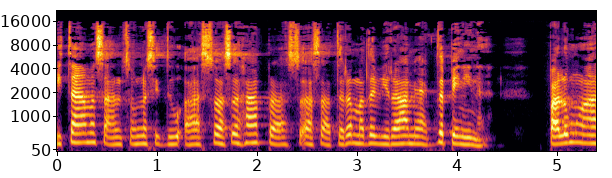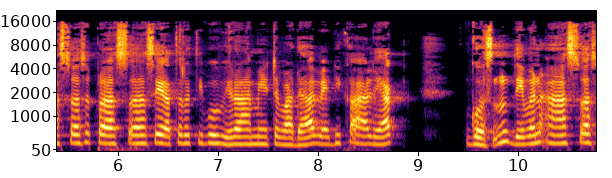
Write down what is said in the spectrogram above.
ඊටාම සංසුන්ව සිදු ආස්වාස හා ප්‍රාස්වාස අතර මද විරාමයක්ද පෙනින. පළමු ආස්වාස ප්‍රාස්වාසයේ අතර තිබූ විරාමයට වඩා වැඩි කාලයක් ගොස් දෙවන ආස්වාස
